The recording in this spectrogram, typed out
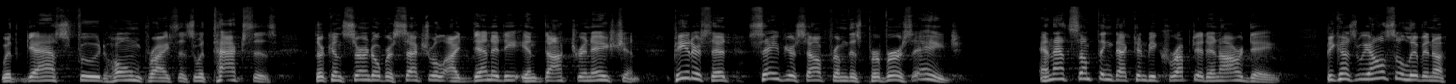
with gas, food, home prices, with taxes. They're concerned over sexual identity indoctrination. Peter said, Save yourself from this perverse age. And that's something that can be corrupted in our day because we also live in a,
